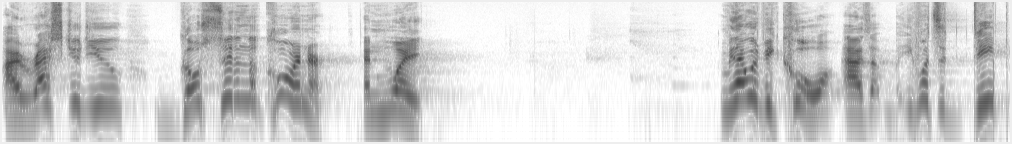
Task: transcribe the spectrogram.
I rescued you, go sit in the corner and wait. I mean, that would be cool. As a, he wants a deep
